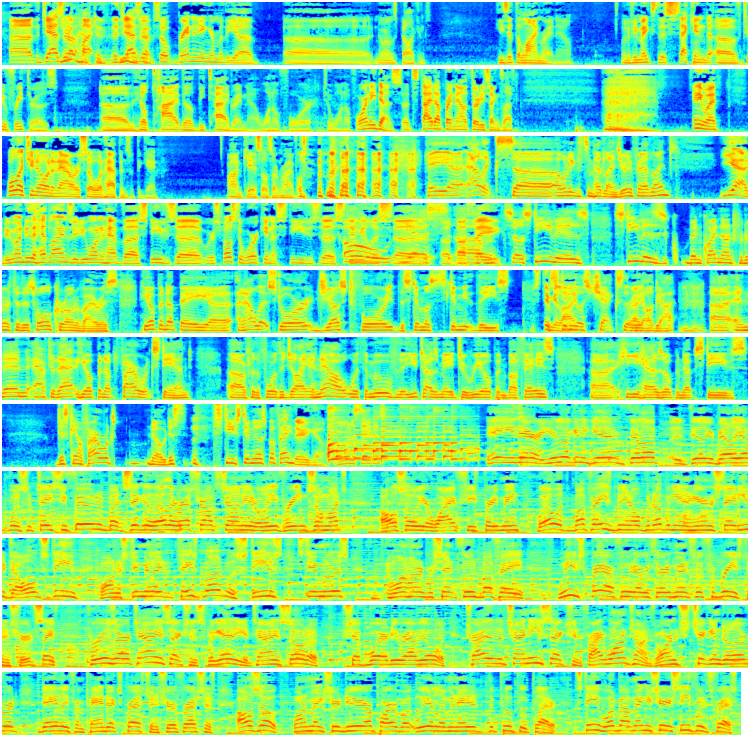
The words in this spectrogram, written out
Uh, the Jazz are up. By, the You Jazz are up. So Brandon Ingram of the uh, uh, New Orleans Pelicans. He's at the line right now, and if he makes this second of two free throws, uh, he'll tie. They'll be tied right now, 104 to 104, and he does. So it's tied up right now with 30 seconds left. anyway, we'll let you know in an hour or so what happens with the game on KSL's Unrivaled. Hey, uh, Alex, uh, I want to get some headlines. You ready for headlines? Yeah, do you want to do the headlines, or do you want to have uh, Steve's? Uh, we're supposed to work in a Steve's uh, stimulus oh, uh, yes. uh, buffet. Um, so Steve is Steve has been quite an entrepreneur through this whole coronavirus. He opened up a uh, an outlet store just for the stimulus stimu- the, stimulus checks that we all got, uh, and then after that he opened up a fireworks stand. Uh, for the Fourth of July, and now with the move that Utah's made to reopen buffets, uh, he has opened up Steve's discount fireworks. No, dis- Steve's stimulus buffet. there you go. I want to say this. Hey there, you're looking to get fill up, uh, fill your belly up with some tasty food, but sick of the other restaurants telling you to leave for eating so much. Also, your wife, she's pretty mean. Well, with buffets being opened up again here in the state of Utah, old Steve wanted to stimulate the taste bud with Steve's Stimulus 100% food buffet. We spray our food every 30 minutes with Febreze to ensure it's safe. Peruse our Italian section, spaghetti, Italian soda, Chef Boyardee ravioli. Try the Chinese section, fried wontons, orange chicken delivered daily from Panda Express to ensure freshness. Also, want to make sure do our part, but we eliminated the poo poo platter. Steve, what about making sure your seafood's fresh?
